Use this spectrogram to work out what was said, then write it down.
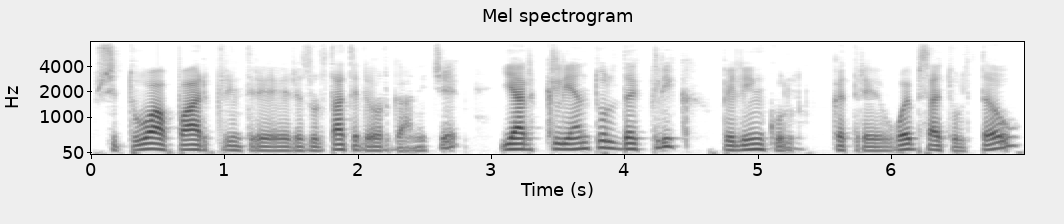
și tu apari printre rezultatele organice, iar clientul dă click pe linkul către website-ul tău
